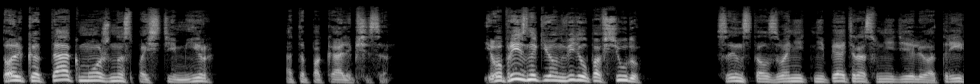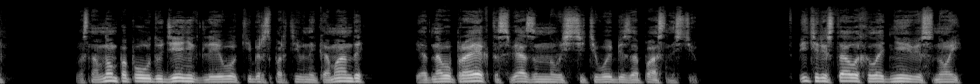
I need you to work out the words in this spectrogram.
Только так можно спасти мир от апокалипсиса. Его признаки он видел повсюду. Сын стал звонить не пять раз в неделю, а три. В основном по поводу денег для его киберспортивной команды и одного проекта, связанного с сетевой безопасностью. В Питере стало холоднее весной.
